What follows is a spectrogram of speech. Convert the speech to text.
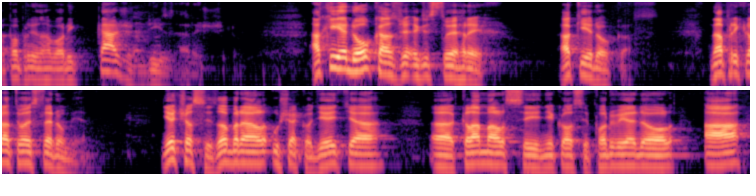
popri hovorí, každý zhrešil. Aký je důkaz, že existuje hřech? Aký je důkaz? Například tvoje svědomí. Něco si zobral už jako dieťa, eh, klamal si, někoho si podvědol a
